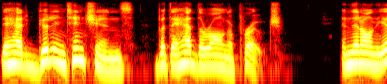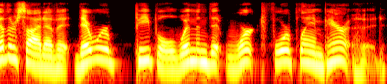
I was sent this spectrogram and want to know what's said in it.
they had good intentions, but they had the wrong approach. And then on the other side of it, there were people, women that worked for Planned Parenthood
